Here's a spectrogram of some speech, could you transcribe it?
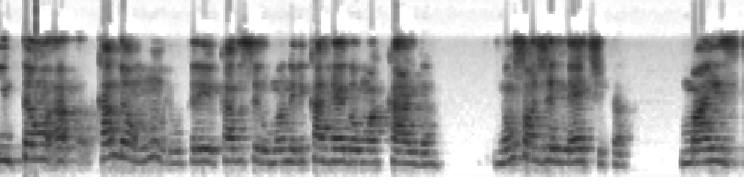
Então, a, cada um, eu creio, cada ser humano, ele carrega uma carga, não só genética, mas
